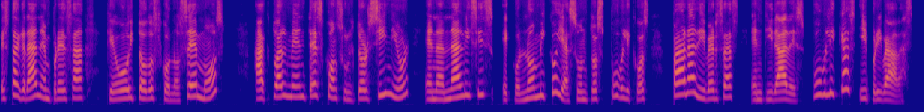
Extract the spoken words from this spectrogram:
esta gran empresa que hoy todos conocemos. Actualmente es consultor senior en análisis económico y asuntos públicos para diversas entidades públicas y privadas.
